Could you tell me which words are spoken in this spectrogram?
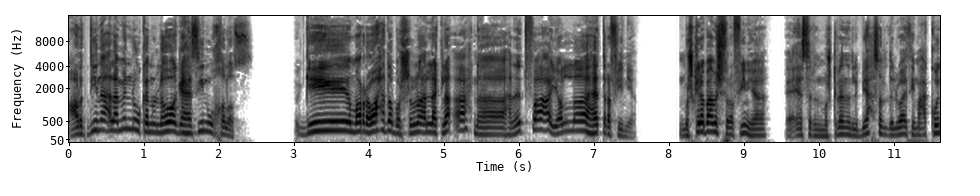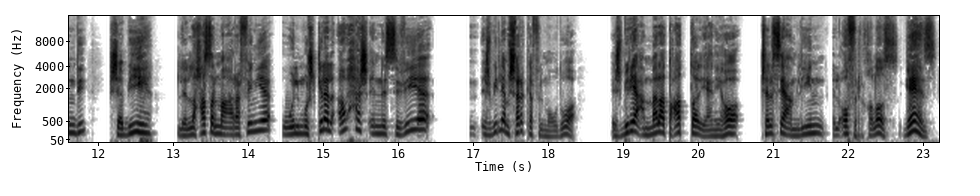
عارضين أعلى منه وكانوا اللي هو جاهزين وخلاص. جه مرة واحدة برشلونة قال لك لا إحنا هندفع يلا هات رافينيا. المشكلة بقى مش في رافينيا يا ياسر المشكلة إن اللي بيحصل دلوقتي مع كوندي شبيه للي حصل مع رافينيا. والمشكلة الأوحش إن سيفيا اشبيليا مشاركة في الموضوع. إشبيليا عماله تعطل يعني هو تشيلسي عاملين الأوفر خلاص جاهز.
